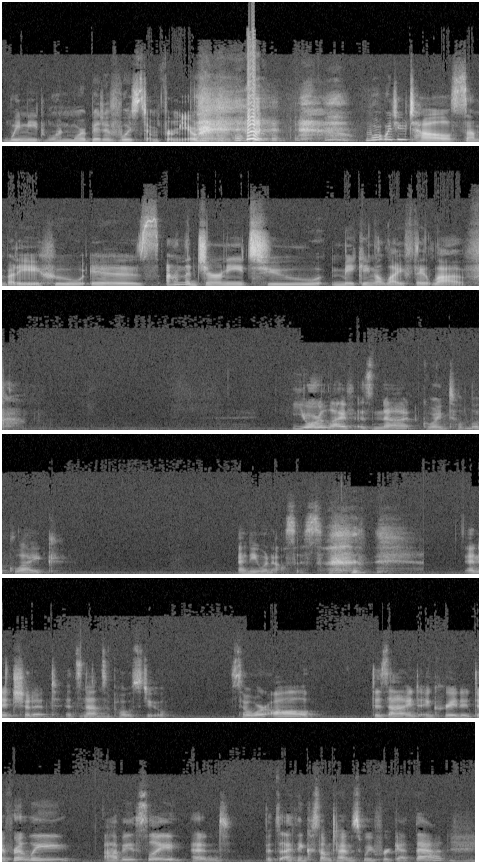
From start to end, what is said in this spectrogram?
we need one more bit of wisdom from you. what would you tell somebody who is on the journey to making a life they love? Your life is not going to look like anyone else's. and it shouldn't. It's not mm-hmm. supposed to. So we're all designed and created differently, obviously, and but I think sometimes we forget that mm-hmm.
